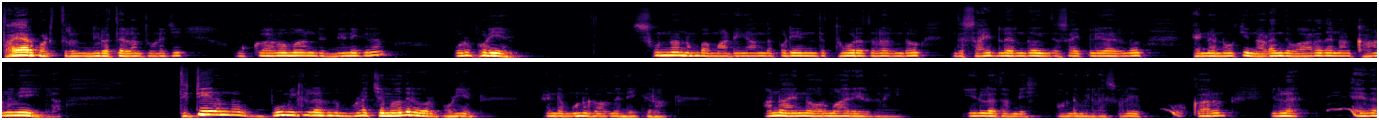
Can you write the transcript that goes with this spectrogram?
தயார்படுத்துகிறேன் நிலத்தை எல்லாம் துடைச்சி உட்காரோமான்னு நினைக்கிறேன். ஒரு பொடியன். சொன்னால் நம்ப மாட்டீங்க. அந்த பொடி இந்த தூரத்தில் இருந்தோ இந்த சைட்டில் இருந்தோ இந்த சைட்ல இருந்தோ என்னை நோக்கி நடந்து வரதை நான் காணவே இல்லை. திடீர்னு பூமிக்குள்ளேருந்து முளைச்ச மாதிரி ஒரு பொடியன் என் முன்னுக்கு வந்து நிற்கிறான் அண்ணா என்ன ஒரு மாதிரி இருக்கிறீங்க? இல்லை தம்பி ஒன்றும் இல்லை சொல்லி உட்காரன் இல்லை எதை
